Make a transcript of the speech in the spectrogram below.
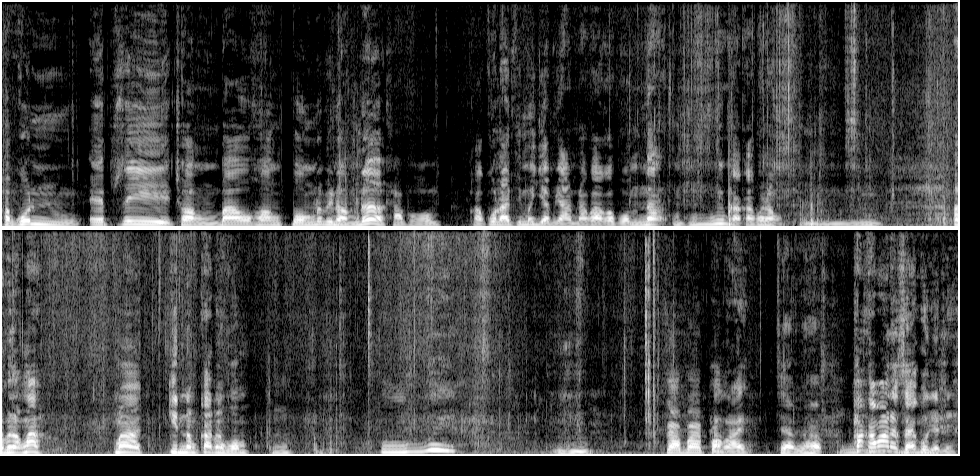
ขอบคุณเอฟซีช่องเบาห้องปงนะพี่น้องเด้อครับผมขอบคุณหลายที่มาเยี่ยมยามทางการกับผมนะอื้อหือกับกับพี่น้องเอาพี่น้องมามากินน้ำกันกับผมอุ้ยแซ่บใบปปออกกไรแซ่บครับพักข้ามาในใส่กูเย็นนี่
